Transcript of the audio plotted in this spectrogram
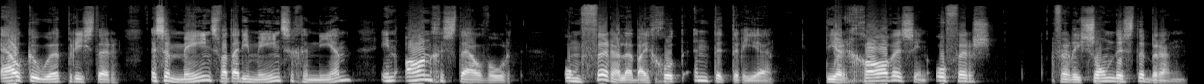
Elke hoëpriester is 'n mens wat uit die mense geneem en aangestel word om vir hulle by God in te tree deur gawes en offers vir die sondes te bring.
